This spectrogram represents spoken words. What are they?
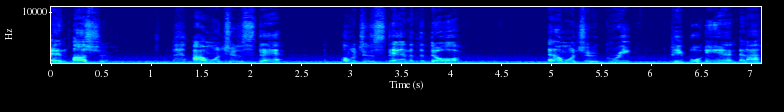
an usher. I want you to stand. I want you to stand at the door, and I want you to greet people in, and I,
